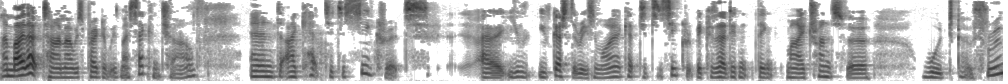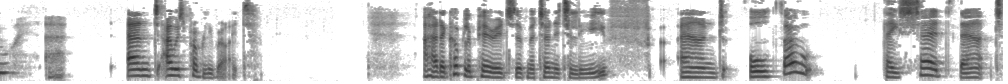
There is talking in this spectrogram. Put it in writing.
And by that time, I was pregnant with my second child, and I kept it a secret uh, you, you've guessed the reason why I kept it a secret because I didn't think my transfer would go through. Uh, and I was probably right. I had a couple of periods of maternity leave, and although they said that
